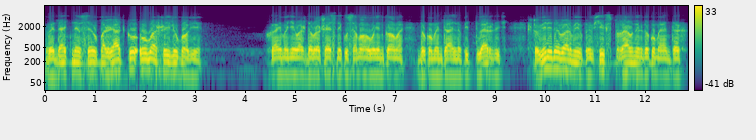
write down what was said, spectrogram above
Видать, не все в порядку у вашій любові. Хай мені ваш доброчесник у самого воєнкома документально підтвердить, що він іде в армію при всіх справних документах.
